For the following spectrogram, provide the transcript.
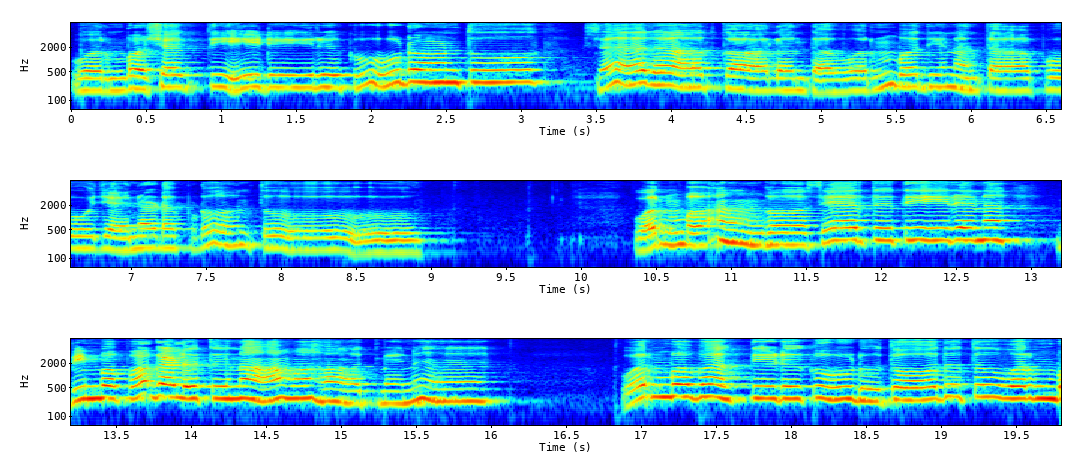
ಒಂಬ ಶಕ್ತಿ ಡೀರು ಕೂಡಂತು ಶರತ್ ಕಾಲಂತ ಒಂಬ ದಿನಂತ ಪೂಜೆ ನಡಪಡು ಅಂತು ಒಂಬ ಅಂಗ ಸೇರ್ತು ತೀರನ ಬಿಂಬ ಪಗಳುತು ನಾ ಮಹಾತ್ಮೆನು ವರ್ಮ ಭಕ್ತಿಡು ಕೂಡು ತೋದುತು ವರ್ಮ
